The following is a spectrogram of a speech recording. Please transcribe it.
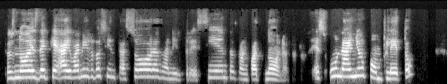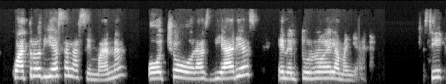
Entonces, no es de que, ay, van a ir 200 horas, van a ir 300, van cuatro, no, no, no. Es un año completo, cuatro días a la semana, ocho horas diarias en el turno de la mañana. ¿Sí?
